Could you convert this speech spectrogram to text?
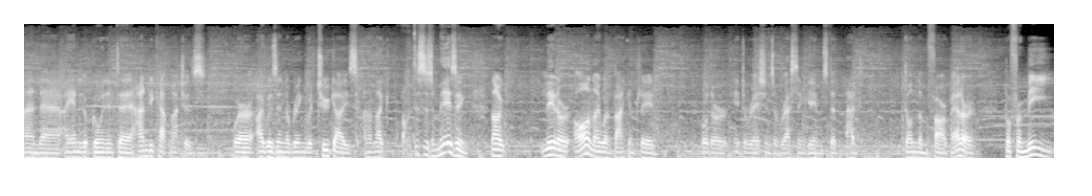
and uh, I ended up going into handicap matches where I was in the ring with two guys, and I'm like, oh, this is amazing. Now later on, I went back and played other iterations of wrestling games that had done them far better. But for me,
